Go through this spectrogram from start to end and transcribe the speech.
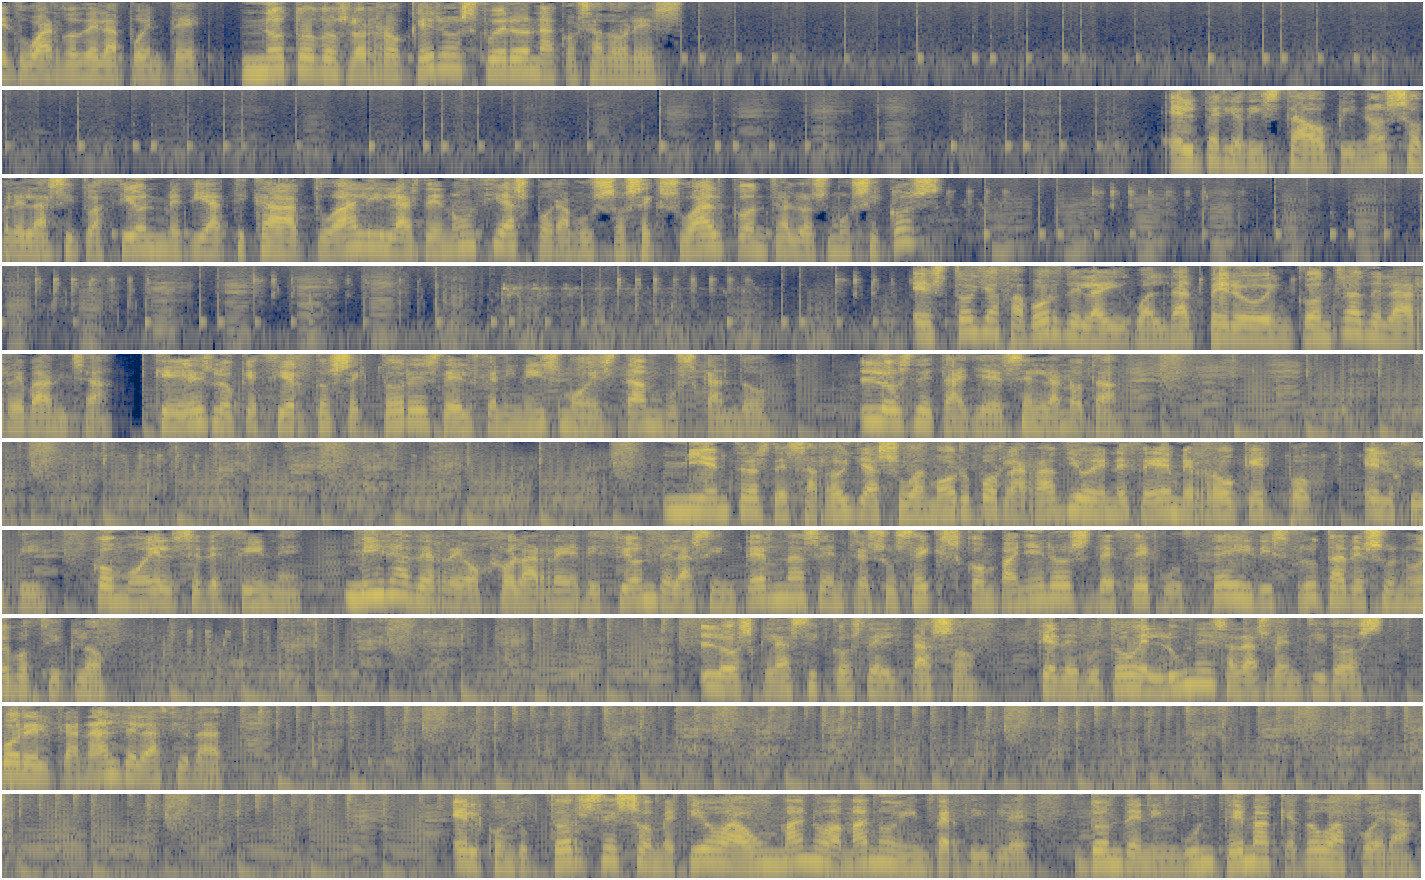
Eduardo de la Puente, no todos los rockeros fueron acosadores. El periodista opinó sobre la situación mediática actual y las denuncias por abuso sexual contra los músicos. Estoy a favor de la igualdad pero en contra de la revancha, que es lo que ciertos sectores del feminismo están buscando. Los detalles en la nota. mientras desarrolla su amor por la radio NFM Rocket Pop, el hippie, como él se define, mira de reojo la reedición de las internas entre sus ex compañeros de CQC y disfruta de su nuevo ciclo. Los clásicos del Taso, que debutó el lunes a las 22, por el canal de la ciudad. El conductor se sometió a un mano a mano imperdible, donde ningún tema quedó afuera.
